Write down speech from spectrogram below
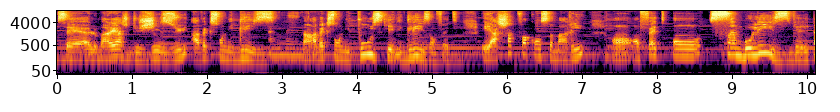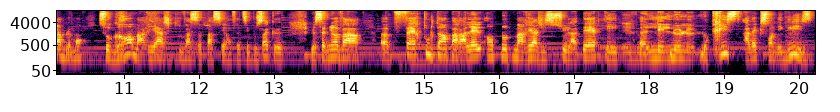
C'est le mariage de Jésus avec son Église. Hein, avec son épouse qui est l'Église en fait. Et à chaque fois qu'on se marie, en, en fait, on symbolise véritablement ce grand mariage qui va se passer en fait. C'est pour ça que le Seigneur va euh, faire tout le temps un parallèle entre notre mariage ici sur la terre et, Et le- euh, les- le, le- le Christ avec son Église.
